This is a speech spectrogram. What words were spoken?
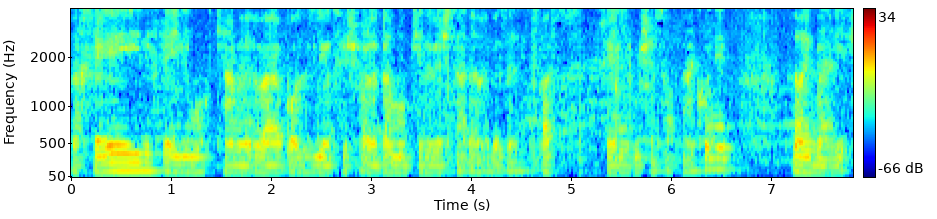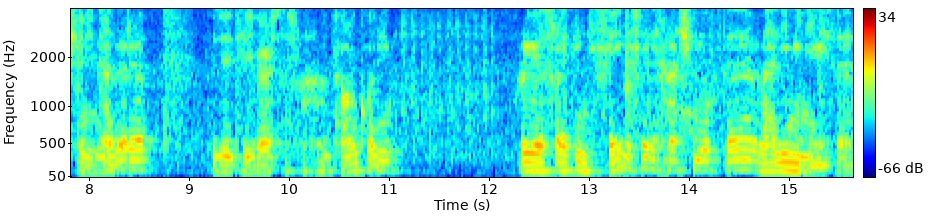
و خیلی خیلی محکمه و با زیاد فشار دادن ممکنه بهش صدمه بزنید. پس خیلی روش حساب نکنید. line variation ی نداره. بذارید reverse ش رو هم امتحان کنیم. reverse writing خیلی خیلی خش میفته ولی می نویسه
